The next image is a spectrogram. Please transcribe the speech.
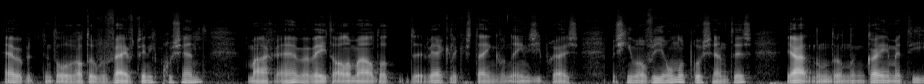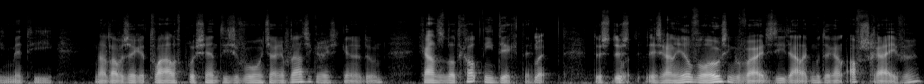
we hebben het net al gehad over 25%. Maar hè, we weten allemaal dat de werkelijke stijging van de energieprijs misschien wel 400% is. Ja, dan, dan, dan kan je met die, met die nou laten we zeggen 12% die ze volgend jaar inflatiecorrectie kunnen doen, gaan ze dat gat niet dichten. Nee. Dus, dus er zijn heel veel hosting providers die dadelijk moeten gaan afschrijven.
